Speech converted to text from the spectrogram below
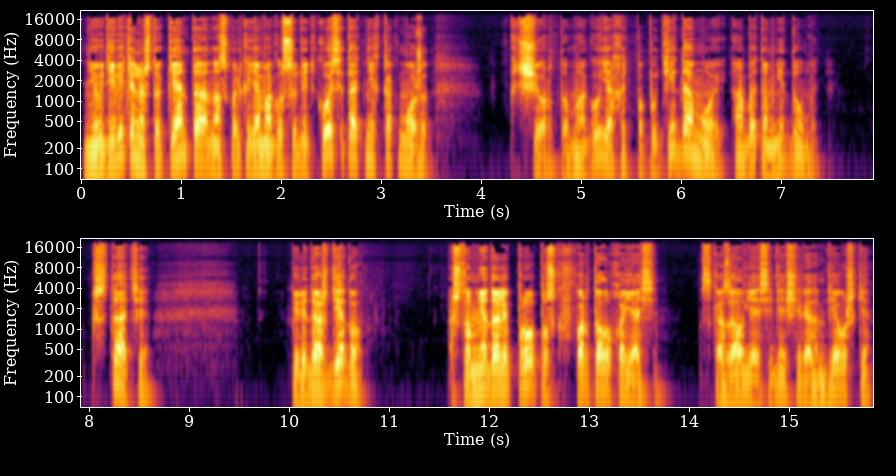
Неудивительно, что Кента, насколько я могу судить, косит от них как может. К черту, могу я хоть по пути домой об этом не думать. Кстати, передашь деду, что мне дали пропуск в квартал Ухаяси, — сказал я сидящей рядом девушке.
